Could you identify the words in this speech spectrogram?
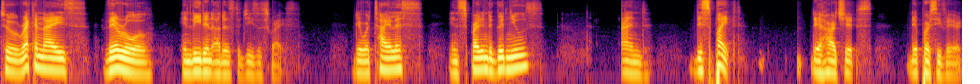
to recognize their role in leading others to Jesus Christ. They were tireless in spreading the good news, and despite their hardships, they persevered.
